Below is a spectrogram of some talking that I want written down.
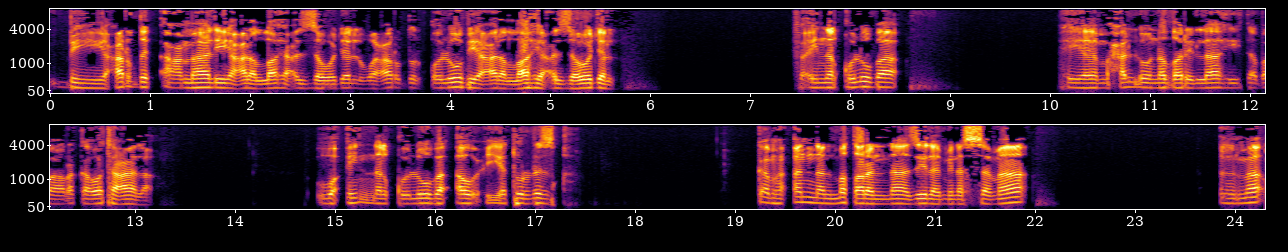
بعرض الأعمال على الله عز وجل وعرض القلوب على الله عز وجل. فإن القلوب هي محل نظر الله تبارك وتعالى. وإن القلوب أوعية الرزق. كما أن المطر النازل من السماء الماء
